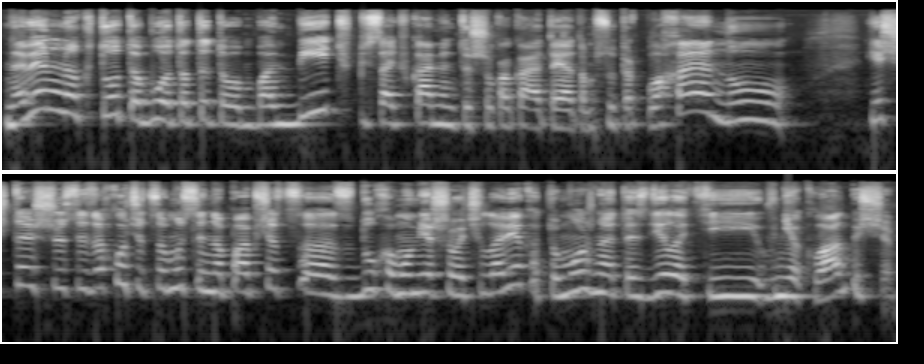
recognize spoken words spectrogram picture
Наверное, кто-то будет от этого бомбить, писать в комменты, что какая-то я там супер плохая, но я считаю, что если захочется мысленно пообщаться с духом умершего человека, то можно это сделать и вне кладбища.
